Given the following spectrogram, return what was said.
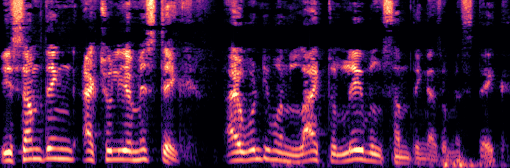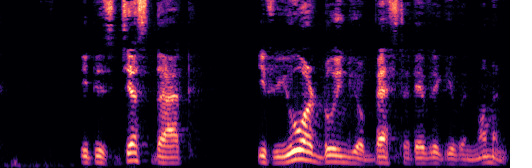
Is something actually a mistake? I wouldn't even like to label something as a mistake. It is just that if you are doing your best at every given moment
